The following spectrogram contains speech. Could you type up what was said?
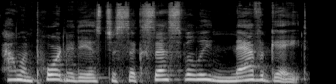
how important it is to successfully navigate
